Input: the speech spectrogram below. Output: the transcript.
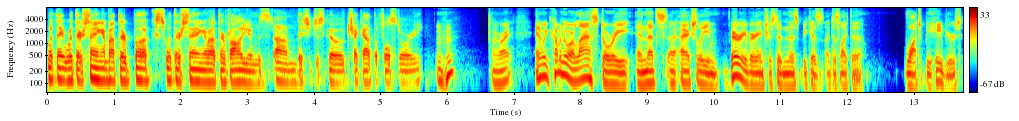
what they what they're saying about their books, what they're saying about their volumes, um, they should just go check out the full story. Mm-hmm. All right, and we come into our last story, and that's uh, I actually am very very interested in this because I just like to watch behaviors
